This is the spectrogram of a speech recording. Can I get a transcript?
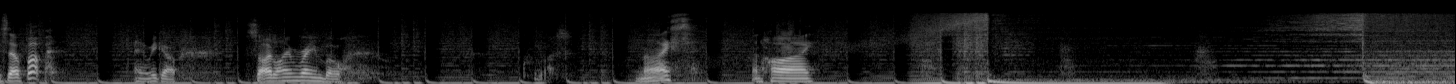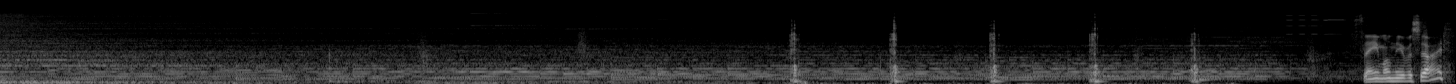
Yourself up. There we go. Sideline rainbow. Cross. Nice and high. Same on the other side.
